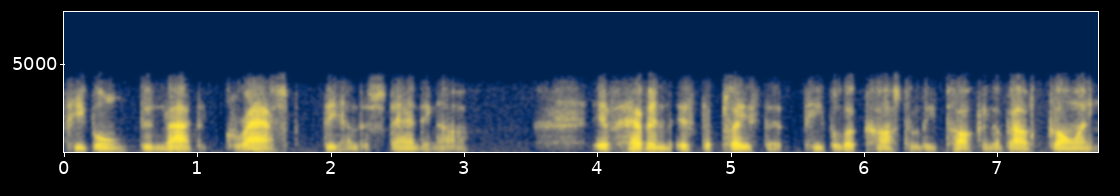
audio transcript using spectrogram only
people do not grasp the understanding of. If heaven is the place that people are constantly talking about going,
